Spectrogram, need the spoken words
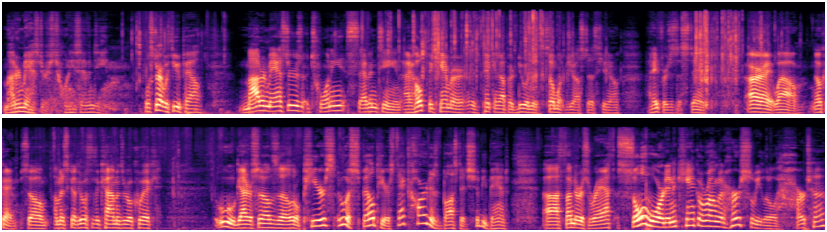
Modern Masters 2017. We'll start with you, pal. Modern Masters 2017. I hope the camera is picking up or doing this somewhat justice, you know. I hate for just a stink. All right, wow. Okay, so I'm just going to go through the comments real quick. Ooh, got ourselves a little Pierce. Ooh, a Spell Pierce. That card is busted. Should be banned. Uh, Thunderous Wrath. Soul Warden. Can't go wrong with her sweet little heart, huh?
